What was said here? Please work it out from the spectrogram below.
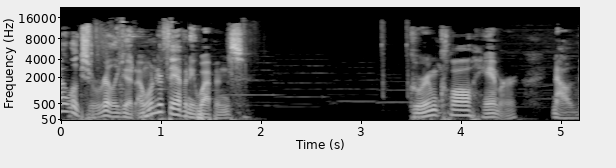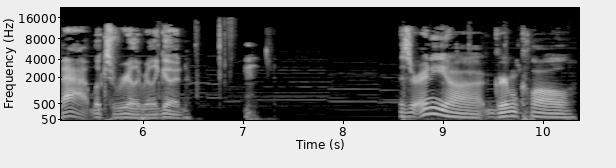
That looks really good. I wonder if they have any weapons. Grimclaw Hammer. Now that looks really, really good. Is there any, uh, Grimclaw...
